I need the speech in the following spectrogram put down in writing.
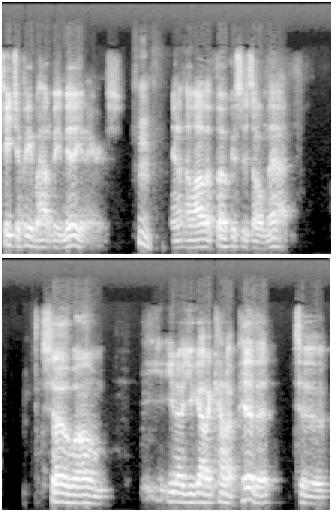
teaching people how to be millionaires, hmm. And a lot of focus is on that. So um, you know you got to kind of pivot to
